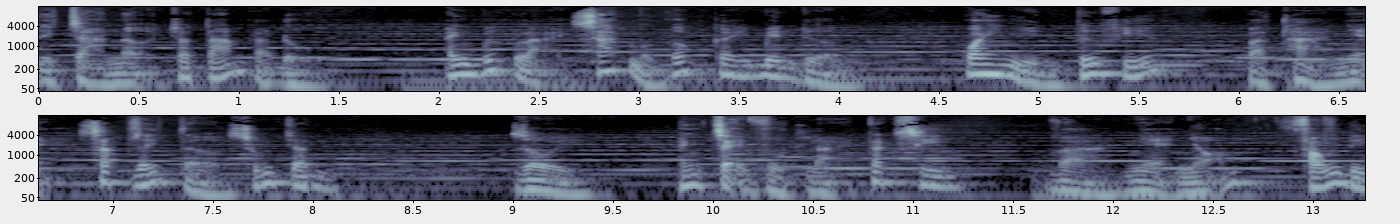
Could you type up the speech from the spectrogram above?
để trả nợ cho Tám là đủ. Anh bước lại sát một gốc cây bên đường, quay nhìn tứ phía và thả nhẹ sắp giấy tờ xuống chân. Rồi anh chạy vụt lại taxi và nhẹ nhõm phóng đi.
